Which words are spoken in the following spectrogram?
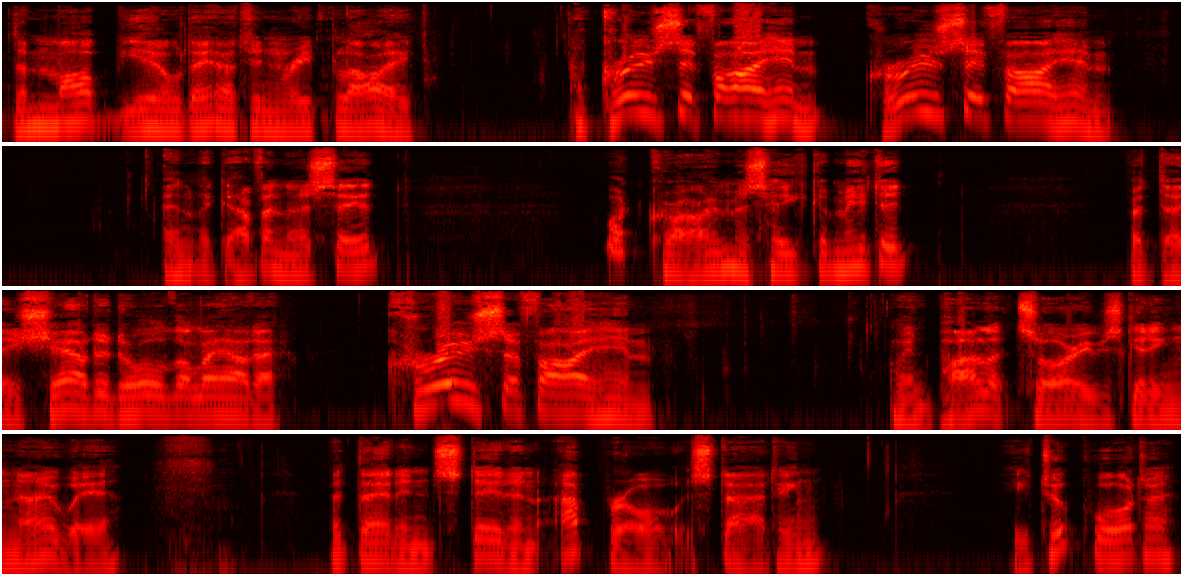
The mob yelled out in reply, Crucify him! Crucify him! And the governor said, What crime has he committed? But they shouted all the louder, Crucify him! When Pilate saw he was getting nowhere, but that instead an uproar was starting, he took water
